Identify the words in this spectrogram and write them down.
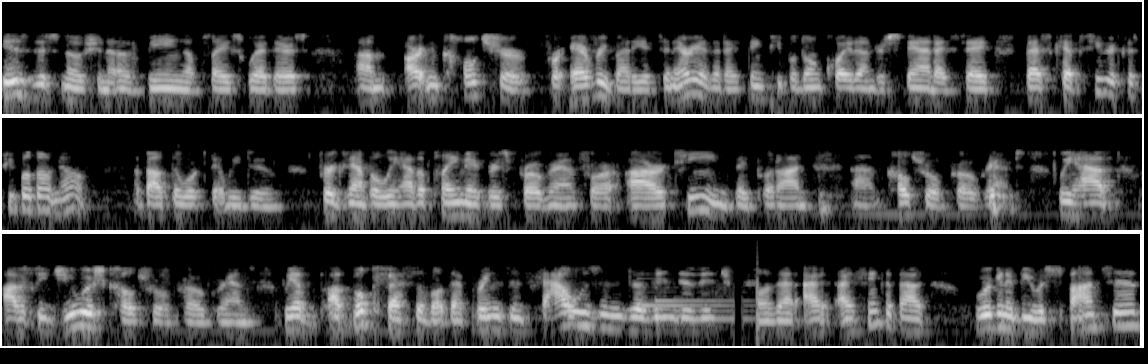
is this notion of being a place where there's um, art and culture for everybody. It's an area that I think people don't quite understand. I say best kept secret because people don't know about the work that we do. For example, we have a Playmakers program for our teens. They put on um, cultural programs. We have obviously Jewish cultural programs. We have a book festival that brings in thousands of individuals that I, I think about. We're going to be responsive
